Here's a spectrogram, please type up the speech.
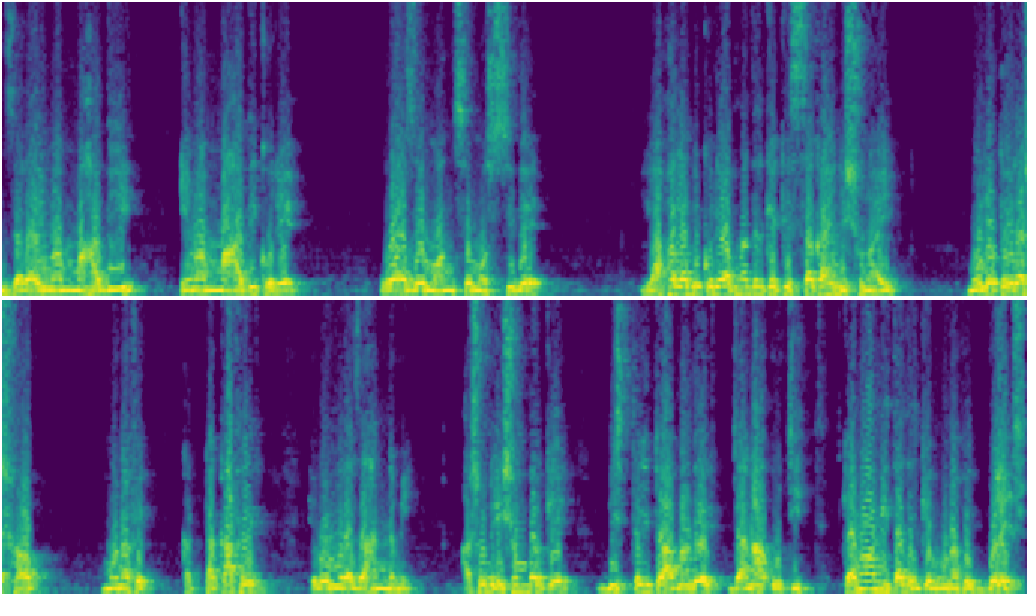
যারা ইমাম মাহাদি ইমাম মাহাদি করে ওয়াজে, মঞ্চে, মসজিদে লাফালাফি করে আপনাদেরকে কিস্সা কাহিনী শোনাই, মূলত এরা সব মোনাফেক কাফের এবং এরা জাহান্নামী। আসুন এই সম্পর্কে বিস্তারিত আপনাদের জানা উচিত। কেন আমি তাদেরকে মুনাফেক বলেছি?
